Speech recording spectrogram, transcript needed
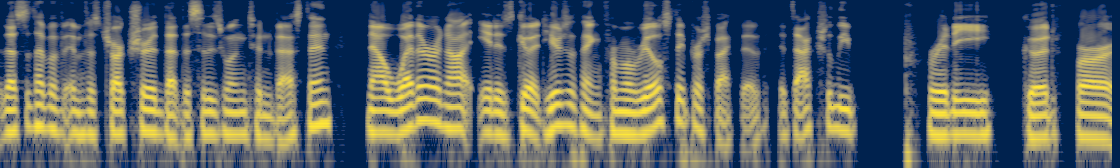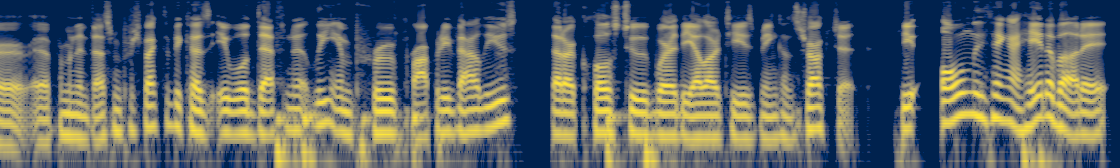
that's the type of infrastructure that the city's willing to invest in. Now, whether or not it is good, here's the thing: from a real estate perspective, it's actually pretty good for uh, from an investment perspective because it will definitely improve property values that are close to where the LRT is being constructed. The only thing I hate about it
